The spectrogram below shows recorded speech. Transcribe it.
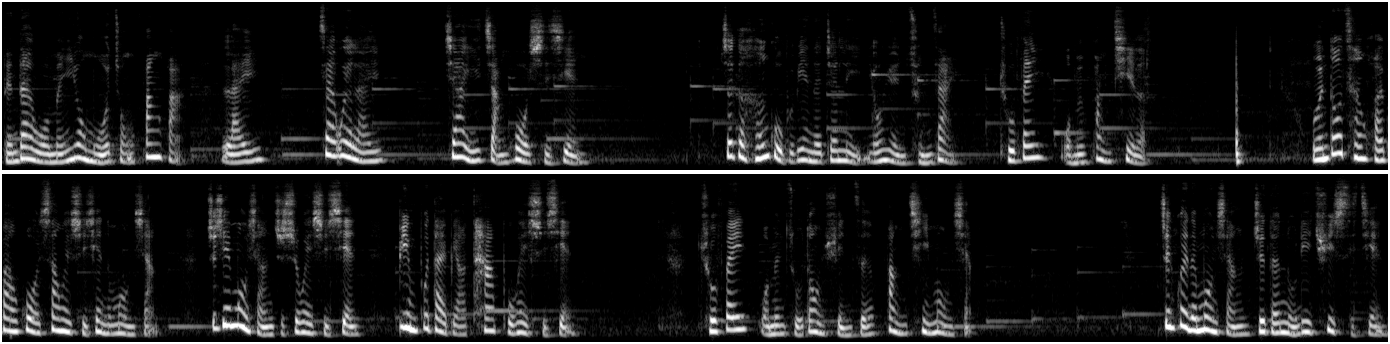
等待我们用某种方法来在未来加以掌握实现。这个恒古不变的真理永远存在，除非我们放弃了。我们都曾怀抱过尚未实现的梦想，这些梦想只是未实现。并不代表它不会实现，除非我们主动选择放弃梦想。珍贵的梦想值得努力去实践，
